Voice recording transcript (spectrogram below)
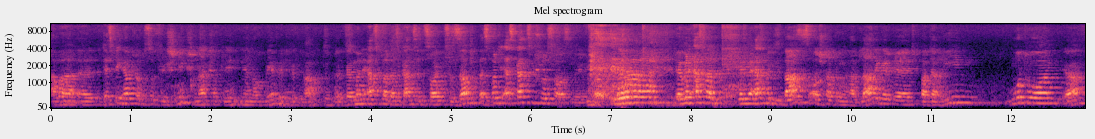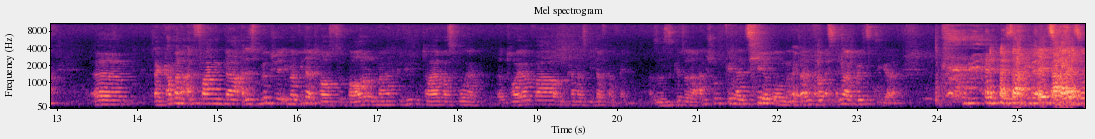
Aber äh, deswegen habe ich auch so viel Schnickschnack, ich habe hier hinten ja noch mehr mitgebracht. Wenn man erstmal das ganze Zeug zusammen, das wollte ich erst ganz zum Schluss ausnehmen. wenn, man erstmal, wenn man erstmal diese Basisausstattung hat, Ladegerät, Batterien, Motoren, ja, äh, dann kann man anfangen, da alles Mögliche immer wieder draus zu bauen und man hat genügend Teil, was vorher äh, teuer war und kann das wiederverwenden. Also es gibt so eine Anschubfinanzierung und dann wird es immer günstiger. das sage ich jetzt halt so.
